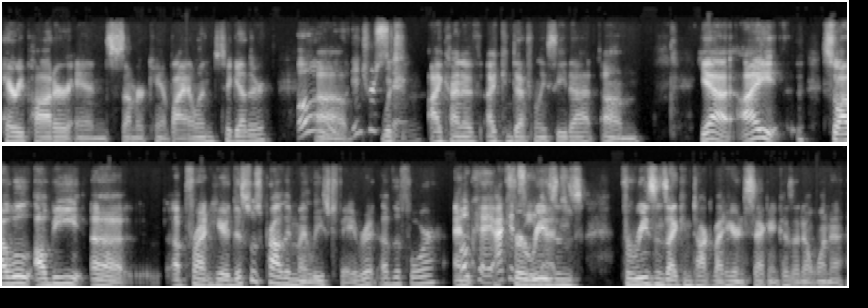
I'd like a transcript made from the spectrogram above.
Harry Potter and Summer Camp Island together. Oh, uh, interesting. Which I kind of I can definitely see that. Um yeah, I so I will I'll be uh upfront here. This was probably my least favorite of the four. And okay, I can for reasons that. for reasons I can talk about here in a second because I don't want to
